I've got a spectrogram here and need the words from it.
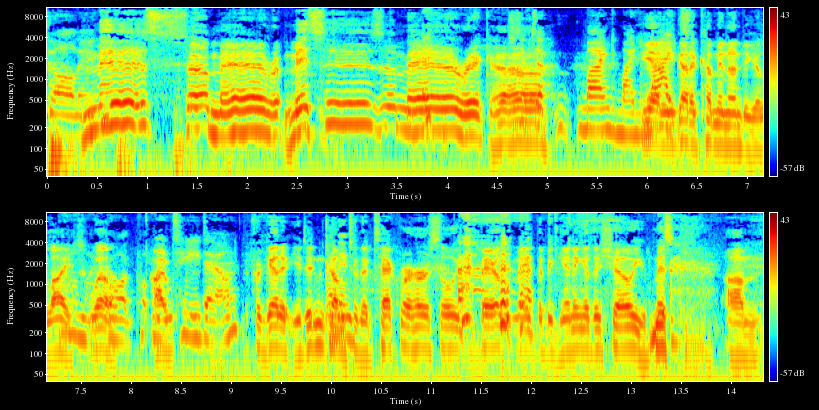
darling. Miss America, Mrs. America. Just have to mind my yeah, light. you got to come in under your light. Oh my well, god, put my I- tea down. forget it. You didn't come to the tech rehearsal. You barely made the beginning of the show. You've missed. Um,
